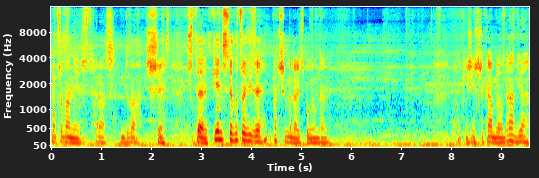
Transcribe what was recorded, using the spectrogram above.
Mocowany jest. Raz, dwa, trzy, cztery, pięć z tego co widzę. I patrzymy dalej, spoglądamy Jakieś jeszcze kable od radia.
